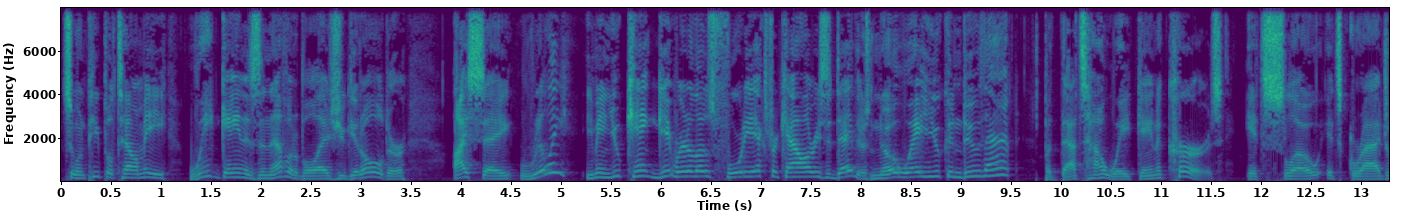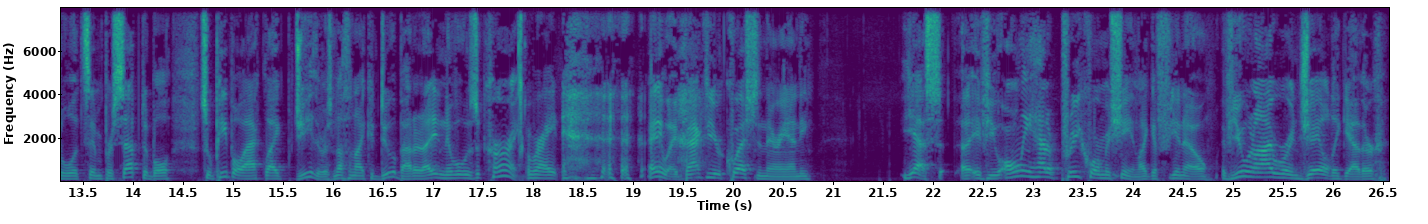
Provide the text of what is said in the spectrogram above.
So when people tell me weight gain is inevitable as you get older, I say, really? You mean you can't get rid of those 40 extra calories a day? There's no way you can do that? But that's how weight gain occurs. It's slow, it's gradual, it's imperceptible. So people act like, gee, there was nothing I could do about it. I didn't know it was occurring. Right. anyway, back to your question there, Andy. Yes, uh, if you only had a Precor machine, like if you know, if you and I were in jail together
